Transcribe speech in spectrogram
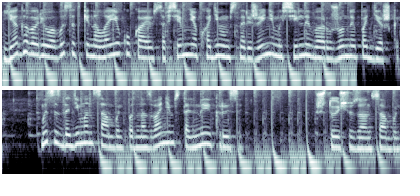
Я говорю о высадке на Лайо Кукаю со всем необходимым снаряжением и сильной вооруженной поддержкой. Мы создадим ансамбль под названием «Стальные крысы». Что еще за ансамбль?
